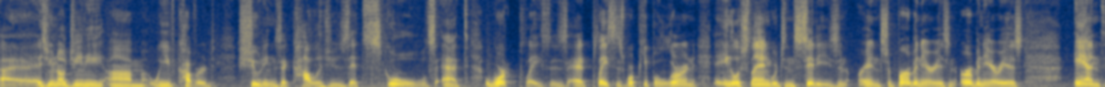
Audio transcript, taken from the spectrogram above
uh, as you know, Jeannie, um, we've covered shootings at colleges, at schools, at workplaces, at places where people learn English language in cities and in suburban areas and urban areas. And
